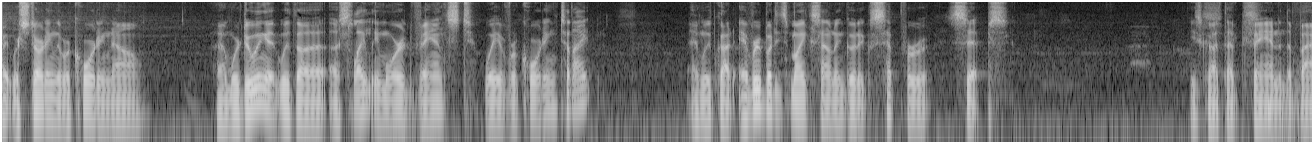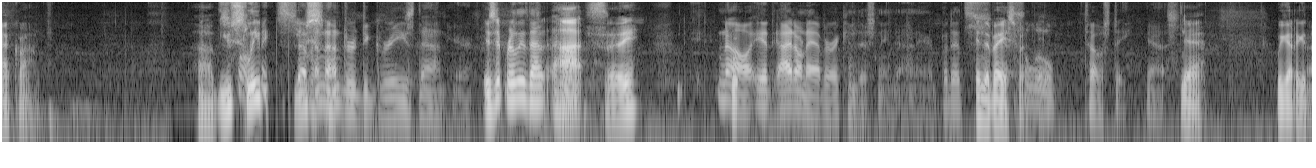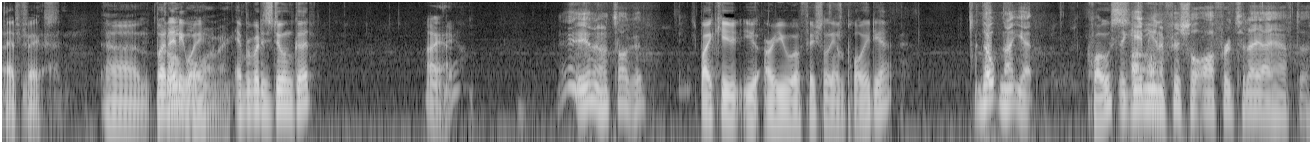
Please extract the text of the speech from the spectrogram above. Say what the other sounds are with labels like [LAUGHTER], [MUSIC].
Right, we're starting the recording now. And we're doing it with a, a slightly more advanced way of recording tonight. And we've got everybody's mic sounding good except for Zip's. He's got that fan in the background. Uh, you sleep. you s- 700 degrees down here. is it really that hot? Ah, see? No, it. I don't have air conditioning down here, but it's In the it's basement. a little toasty. Yes. Yeah. We got to get Not that fixed. Um, but Global anyway, warming. everybody's doing good. Oh, yeah. Yeah. Hey, you know, it's all good. Spike, you, you are you officially employed yet? Nope, not yet. Close. They gave me an official offer today. I have to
